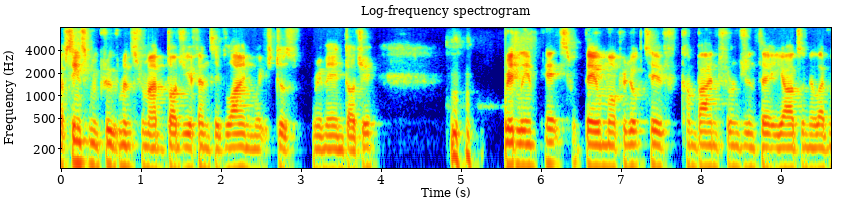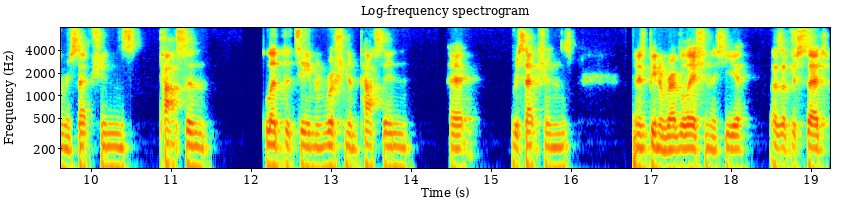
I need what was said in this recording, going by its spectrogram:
I've seen some improvements from our dodgy offensive line, which does remain dodgy. Ridley and Pitts, they were more productive, combined for 130 yards and 11 receptions. Patterson led the team in rushing and passing uh, receptions, and has been a revelation this year. As I've just said,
